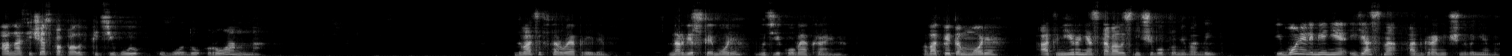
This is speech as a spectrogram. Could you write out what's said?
она сейчас попала в питьевую воду Руанна. 22 апреля. Норвежское море, материковая окраина. В открытом море от мира не оставалось ничего, кроме воды и более или менее ясно отграниченного неба.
